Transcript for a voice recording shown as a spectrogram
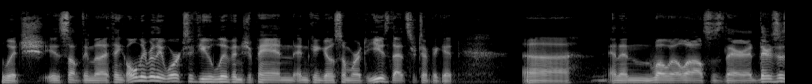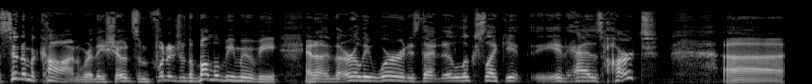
which is something that I think only really works if you live in Japan and can go somewhere to use that certificate. Uh, and then what, what else is there? There's a CinemaCon where they showed some footage of the Bumblebee movie, and uh, the early word is that it looks like it it has heart. Uh,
